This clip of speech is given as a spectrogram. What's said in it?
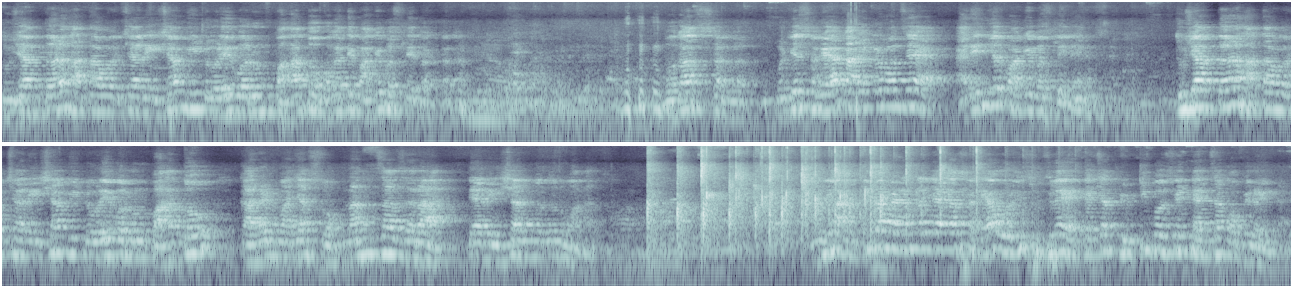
तुझ्या तळ हातावरच्या रेषा मी डोळे वरून पाहतो. बघा ते मागे बसले बघा सगळं. म्हणजे सगळ्या कार्यक्रमाचे अरेंजर मागे बसलेले आहेत. तुझ्या तळ हातावरच्या रेषा मी डोळे वरून पाहतो. कारण माझ्या स्वप्नांचा जरा त्या रेषांमधून वाहत म्हणजे अंकिता मॅडमला ज्या या सगळ्या ओळी सुचल्या आहेत त्याच्यात फिफ्टी पर्सेंट त्यांचा कॉपीराईट आहे.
